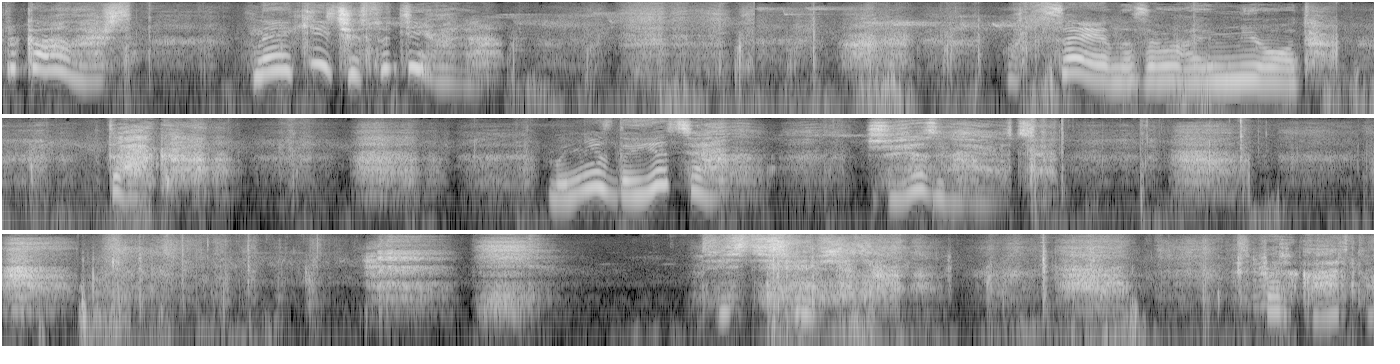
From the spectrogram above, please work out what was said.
Прикалуєшся? На якій чистоті мене? Оце я називаю мед. Так. Мені здається, що я знаю це. Двісті. Тепер карту.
